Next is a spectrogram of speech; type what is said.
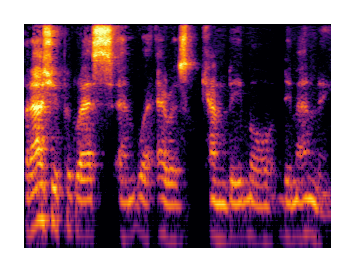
but as you progress, um, where errors can be more demanding.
